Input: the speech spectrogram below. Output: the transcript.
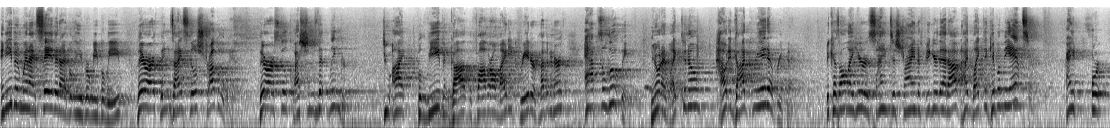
And even when I say that I believe or we believe, there are things I still struggle with. There are still questions that linger. Do I believe in God, the Father Almighty, creator of heaven and earth? Absolutely. You know what I'd like to know? How did God create everything? Because all I hear is scientists trying to figure that out, and I'd like to give them the answer, right? Or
